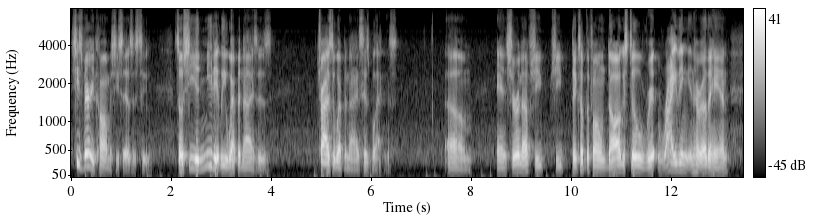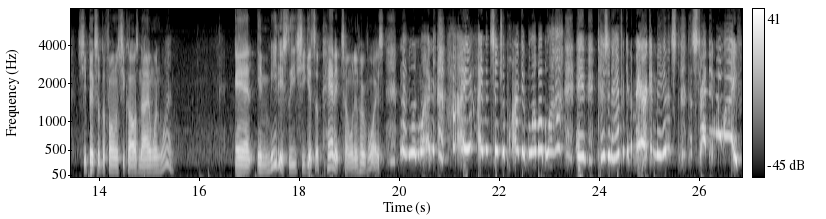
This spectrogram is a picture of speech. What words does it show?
She's very calm as she says this too. So she immediately weaponizes, tries to weaponize his blackness. Um, and sure enough, she, she picks up the phone. Dog is still writhing in her other hand. She picks up the phone and she calls 911. And immediately she gets a panic tone in her voice. 911, hi, I'm in Central Park and blah, blah, blah. And there's an African American man that's, that's threatening my life.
